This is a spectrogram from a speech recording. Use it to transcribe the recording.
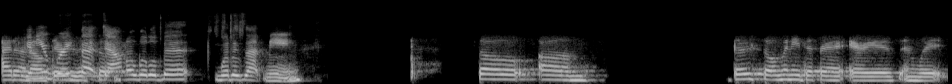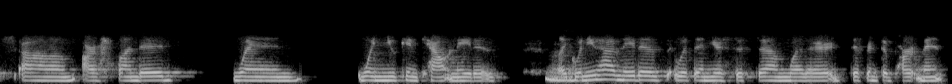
I don't Can know. Can you break that so, down a little bit? What does that mean? So um, there's so many different areas in which um, are funded when when you can count natives. Mm-hmm. Like when you have natives within your system, whether different departments,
